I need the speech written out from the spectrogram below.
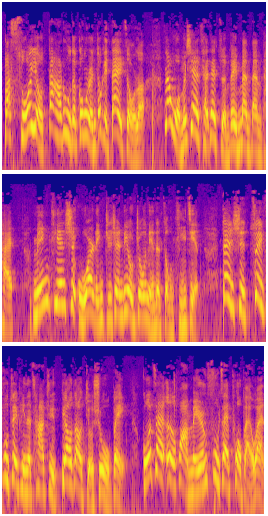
把所有大陆的工人都给带走了。那我们现在才在准备慢半拍，明天是五二零执政六周年的总体检，但是最富最贫的差距飙到九十五倍，国债恶化，每人负债破百万，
